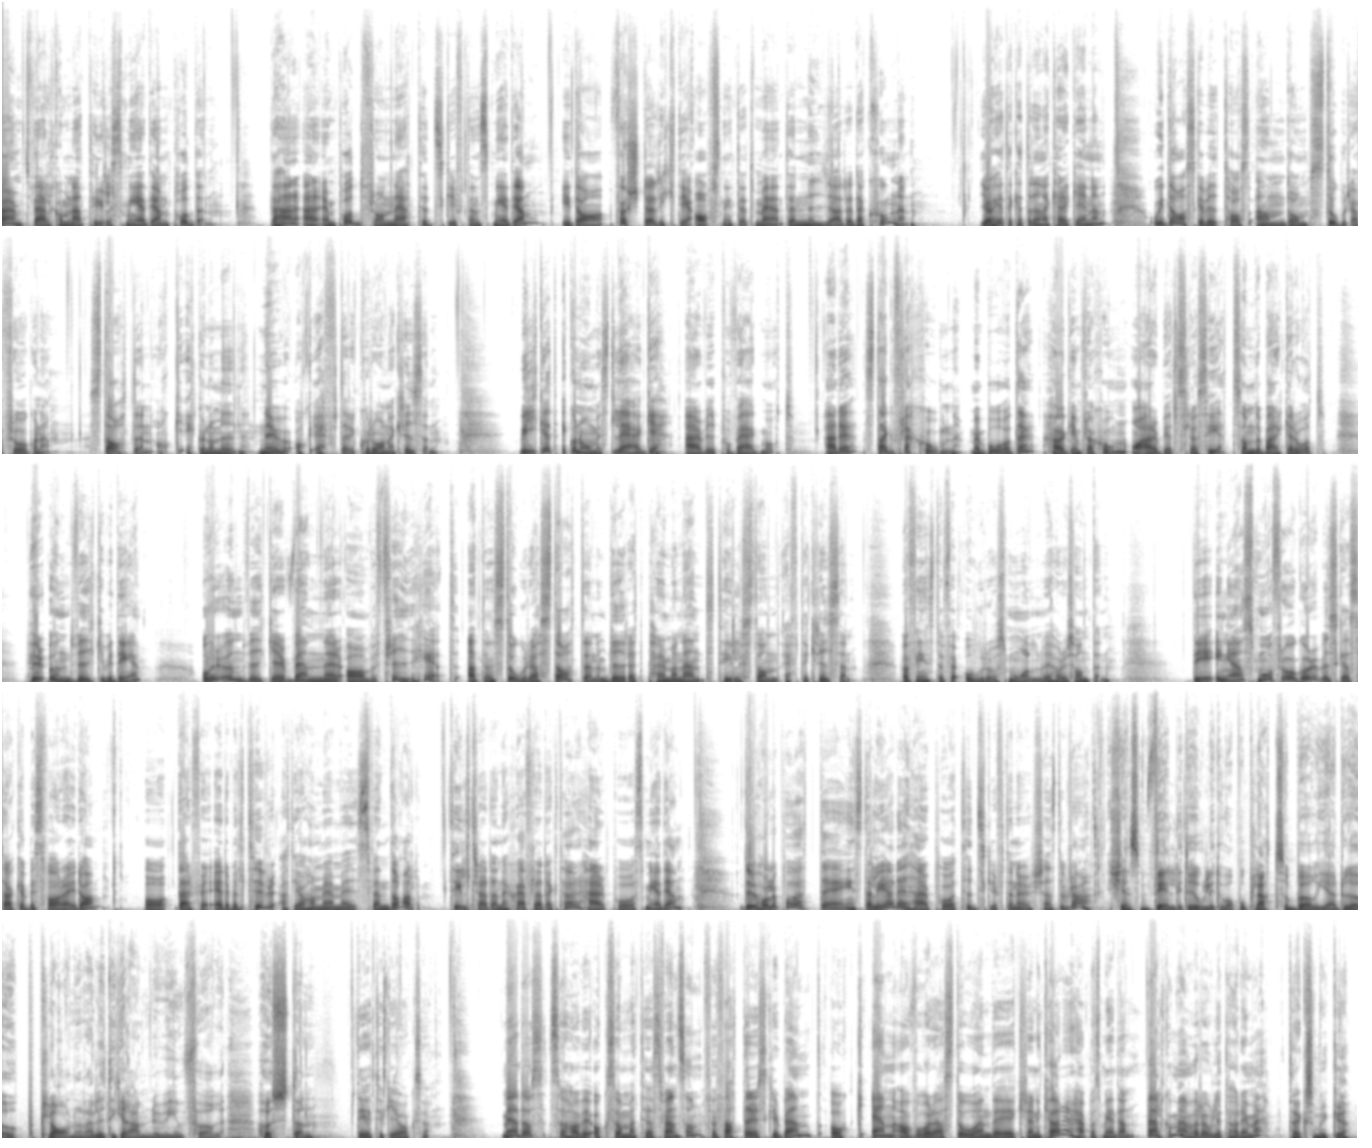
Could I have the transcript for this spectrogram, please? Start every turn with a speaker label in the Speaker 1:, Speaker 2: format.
Speaker 1: Varmt välkomna till Smedjan-podden. Det här är en podd från nättidskriften Smedjan. Idag första riktiga avsnittet med den nya redaktionen. Jag heter Katarina Karkiainen och idag ska vi ta oss an de stora frågorna. Staten och ekonomin, nu och efter coronakrisen. Vilket ekonomiskt läge är vi på väg mot? Är det stagflation med både hög inflation och arbetslöshet som det barkar åt? Hur undviker vi det? Och hur undviker vänner av frihet att den stora staten blir ett permanent tillstånd efter krisen? Vad finns det för orosmoln vid horisonten? Det är inga små frågor vi ska söka besvara idag och därför är det väl tur att jag har med mig Sven Dahl, tillträdande chefredaktör här på Smedjan. Du håller på att eh, installera dig här på tidskriften nu. Känns det bra?
Speaker 2: Det känns väldigt roligt att vara på plats och börja dra upp planerna lite grann nu inför hösten.
Speaker 1: Det tycker jag också. Med oss så har vi också Mattias Svensson, författare, skribent och en av våra stående krönikörer här på Smedjan. Välkommen, vad roligt att ha dig med.
Speaker 3: Tack så mycket.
